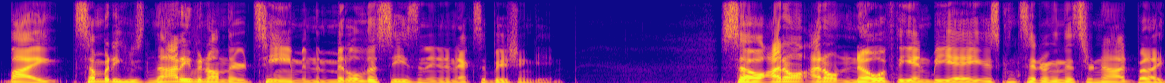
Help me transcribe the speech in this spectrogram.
by somebody who's not even on their team in the middle of the season in an exhibition game? So I don't I don't know if the NBA is considering this or not, but I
